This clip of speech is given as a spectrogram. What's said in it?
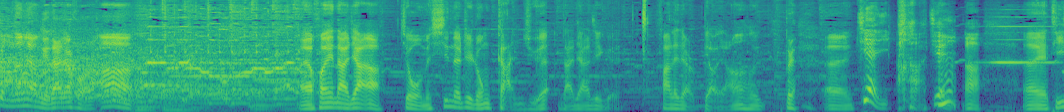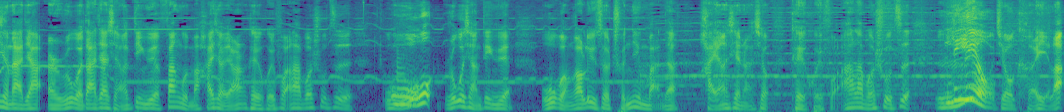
正能量给大家伙儿啊！哎，欢迎大家啊！就我们新的这种感觉，大家这个发来点表扬和不是呃建议啊建议啊，呃提醒大家，呃如果大家想要订阅翻滚吧海小羊，可以回复阿拉伯数字五五；如果想订阅无广告绿色纯净版的海洋现场秀，可以回复阿拉伯数字六六就可以了。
